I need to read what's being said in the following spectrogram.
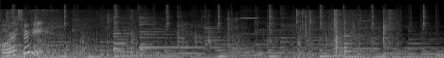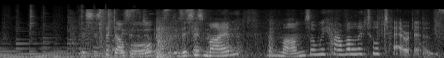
403. This is the double. This is mine mum's, and we have a little terrace.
